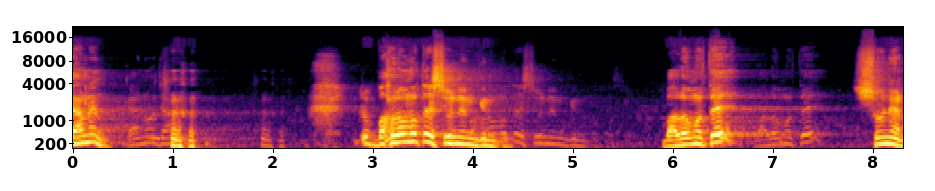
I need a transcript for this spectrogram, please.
জানেন? ভালো মতে শুনেন কিন্তু। ভালো মতে শুনেন।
